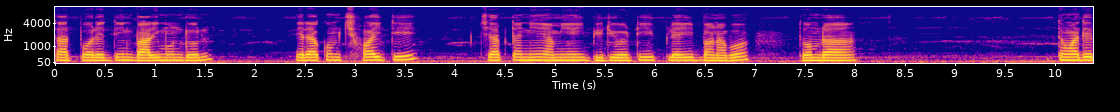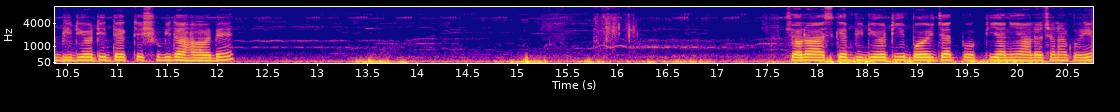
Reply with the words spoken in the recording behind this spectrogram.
তার পরের দিন বায়ুমণ্ডল। এরকম ছয়টি চ্যাপ্টার নিয়ে আমি এই ভিডিওটি প্লেইট বানাবো। তোমরা, তোমাদের ভিডিওটি দেখতে সুবিধা হবে। চলো আজকের ভিডিওটি বহির্জাত প্রক্রিয়া নিয়ে আলোচনা করি।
